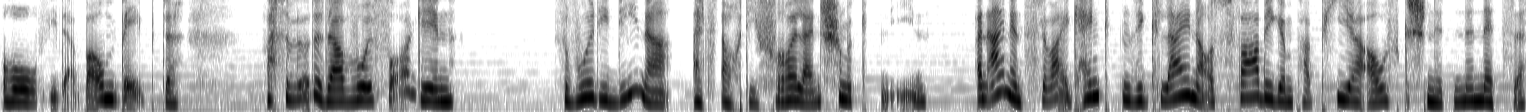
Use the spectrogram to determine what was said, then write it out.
Oh, wie der Baum bebte. Was würde da wohl vorgehen? Sowohl die Diener als auch die Fräulein schmückten ihn. An einen Zweig hängten sie kleine aus farbigem Papier ausgeschnittene Netze,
